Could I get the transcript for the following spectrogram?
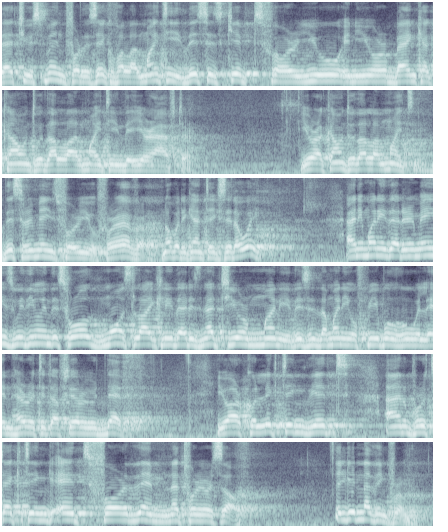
that you spend for the sake of Allah Almighty, this is kept for you in your bank account with Allah Almighty in the hereafter. Your account with Allah Almighty. This remains for you forever. Nobody can take it away. Any money that remains with you in this world, most likely that is not your money. This is the money of people who will inherit it after your death. You are collecting it and protecting it for them, not for yourself. You'll get nothing from it.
